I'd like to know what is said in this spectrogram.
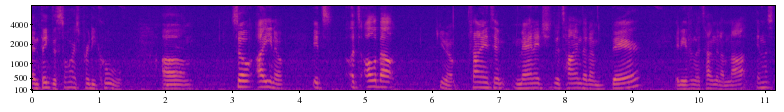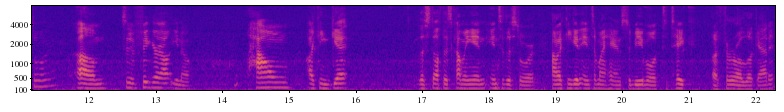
and think the store is pretty cool. Um, so I, you know, it's it's all about, you know, trying to manage the time that I'm there, and even the time that I'm not in the store, um, to figure out, you know, how I can get the stuff that's coming in into the store, how I can get it into my hands to be able to take a thorough look at it.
